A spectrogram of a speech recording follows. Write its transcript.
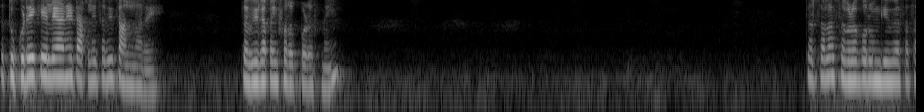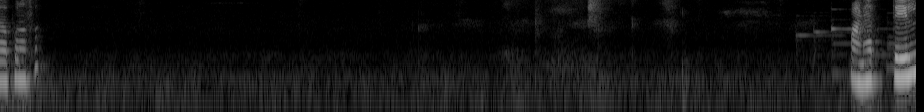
तर तुकडे केले आणि टाकले तरी चालणार आहे. चवीला काही फरक पडत नाही. तर चला सगळं करून घेऊयात आता आपण असं. पाण्यात तेल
